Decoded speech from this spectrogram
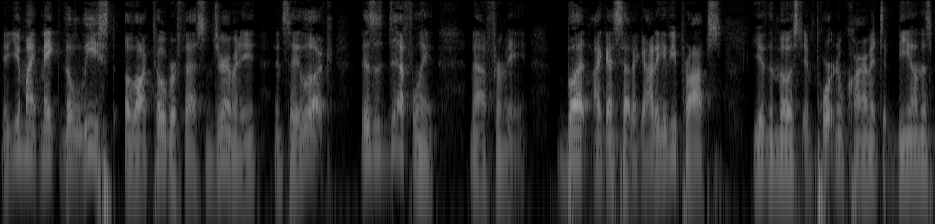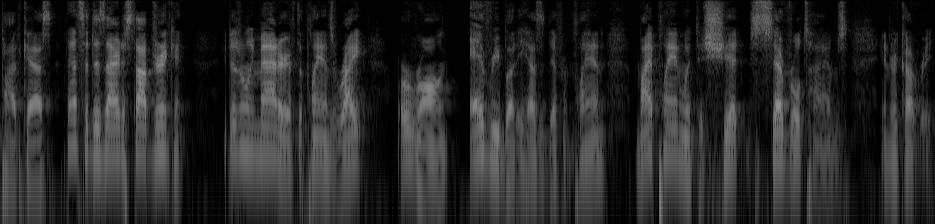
You might make the least of Oktoberfest in Germany and say, look, this is definitely not for me. But like I said, I got to give you props. You have the most important requirement to be on this podcast. That's a desire to stop drinking. It doesn't really matter if the plan's right or wrong. Everybody has a different plan. My plan went to shit several times in recovery,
